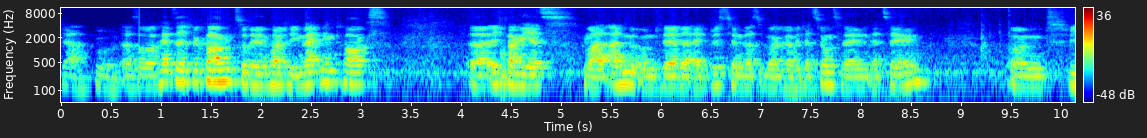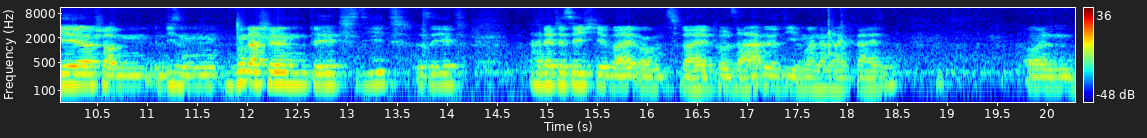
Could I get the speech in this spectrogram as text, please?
Ja, gut. Also herzlich willkommen zu den heutigen Lightning Talks. Äh, ich fange jetzt mal an und werde ein bisschen was über Gravitationswellen erzählen. Und wie ihr schon in diesem wunderschönen Bild sieht, seht, handelt es sich hierbei um zwei Pulsare, die umeinander kreisen. Und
